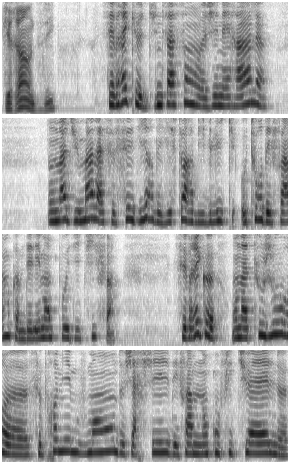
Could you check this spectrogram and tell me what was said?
grandit. C'est vrai que d'une façon générale, on a du mal à se saisir des histoires bibliques autour des femmes comme d'éléments positifs. C'est vrai que on a toujours euh, ce premier mouvement de chercher des femmes non conflictuelles,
